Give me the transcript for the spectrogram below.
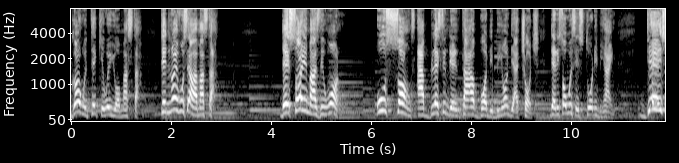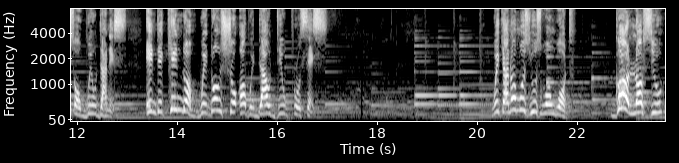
God will take away your master. They did not even say our master. They saw him as the one whose songs are blessing the entire body beyond their church. There is always a story behind. Days of wilderness. In the kingdom, we don't show up without due process. We can almost use one word God loves you,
